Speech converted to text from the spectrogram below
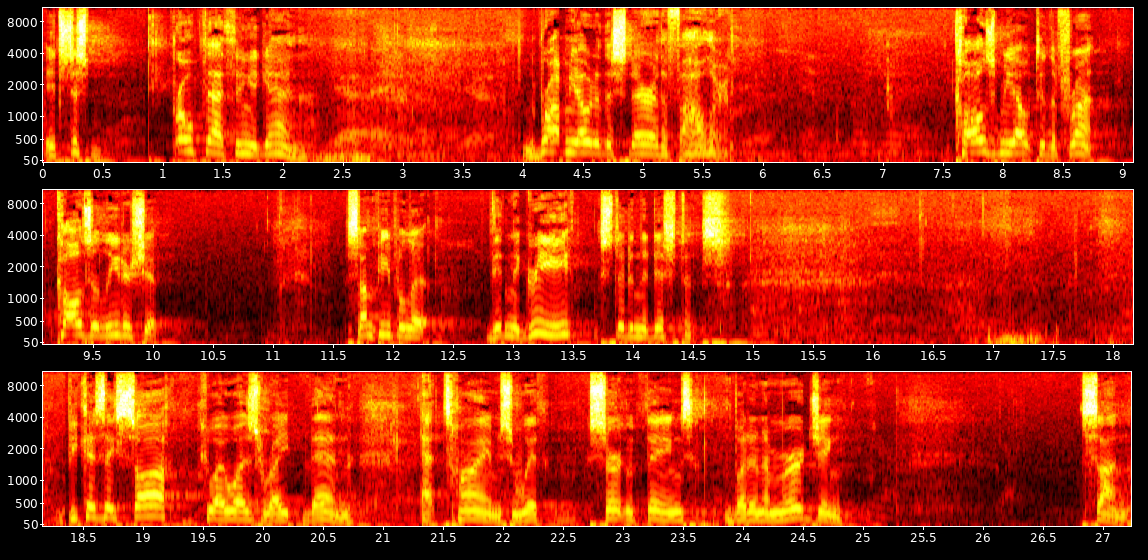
It's just broke that thing again. Yeah. yeah. Brought me out of the snare of the fowler. Calls me out to the front. Calls the leadership. Some people that didn't agree stood in the distance. because they saw who I was right then, at times with certain things, but an emerging son,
